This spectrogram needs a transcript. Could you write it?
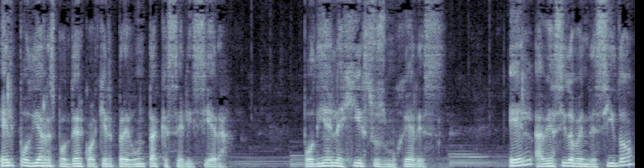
Él podía responder cualquier pregunta que se le hiciera. Podía elegir sus mujeres. Él había sido bendecido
